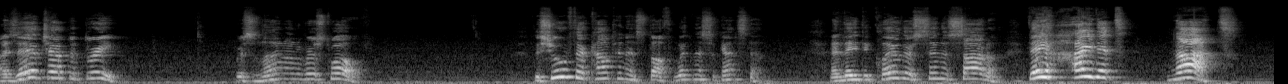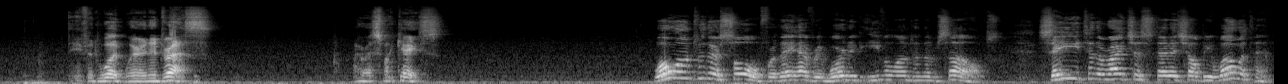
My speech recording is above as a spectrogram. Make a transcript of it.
Isaiah chapter 3, verses 9 on to verse 12. The shew of their countenance doth witness against them, and they declare their sin as Sodom. They hide it not. David Wood wearing a dress. I rest my case. Woe unto their soul, for they have rewarded evil unto themselves. Say ye to the righteous that it shall be well with him,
